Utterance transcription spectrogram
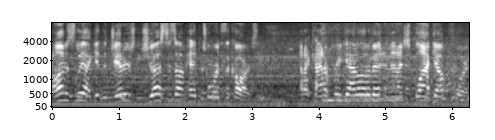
Honestly, I get the jitters just as I'm heading towards the cars. And I kind of freak out a little bit and then I just black out for it.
